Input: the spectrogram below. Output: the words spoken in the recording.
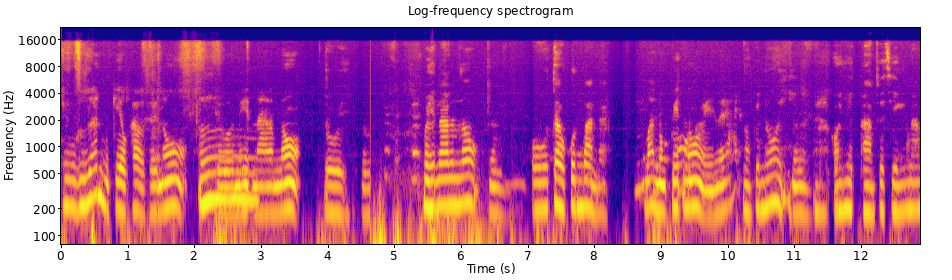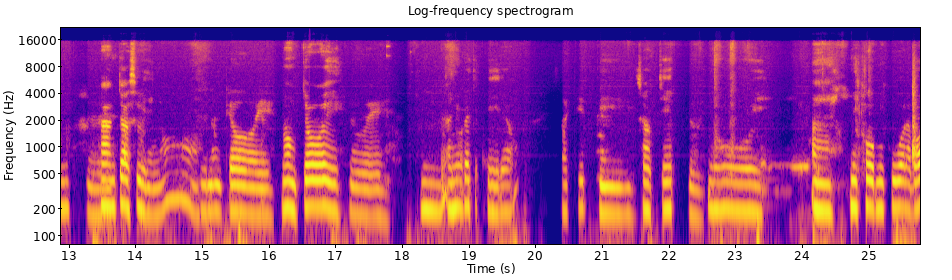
อยู่เรือนมาเกี่ยวข้าวใส่นอกอืมโดยมาเฮ็ดนาลำนอกโดยมาเฮ็ดนาลำน้องเออ โอ้เจ้าคนบ้านใดบ้านน้องเป็ดน้อยแหละน้องเป็นน้อยเอออ่าขอเฮ็ดถามเสียงนามเออทางเจ้าชื่อหยังเนาะคือน้องจอยน้องจอยโดยอืมอายุได้จักปีแล้วสักเจ็ดปีชาวเจ็ดโดยโดยอ่า มีครอบมีครัวแล้วบ่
